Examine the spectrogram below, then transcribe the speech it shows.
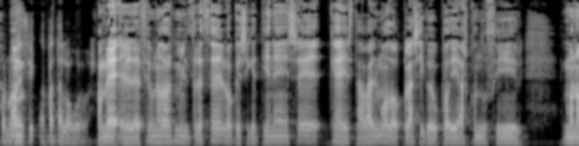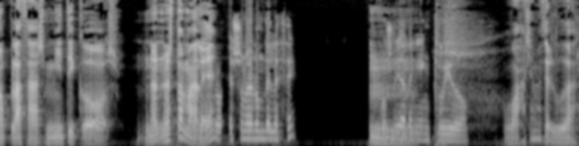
por no Hom- decir una pata a los huevos. Hombre, el F1 2013 lo que sí que tiene es eh, que estaba el modo clásico y podías conducir monoplazas míticos. No, no está mal, ¿eh? ¿Eso, eso no era un DLC? ¿O eso ya Mm, venía incluido? Guau, ya me haces dudar.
